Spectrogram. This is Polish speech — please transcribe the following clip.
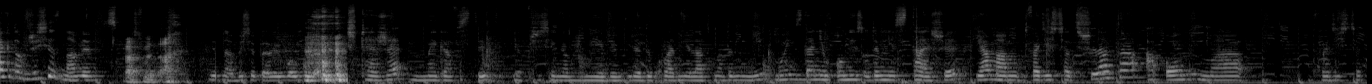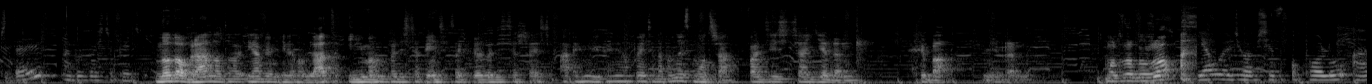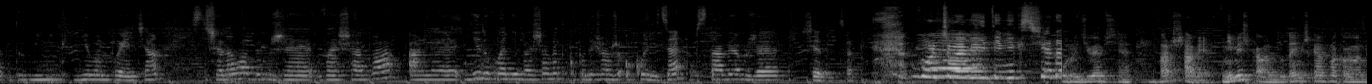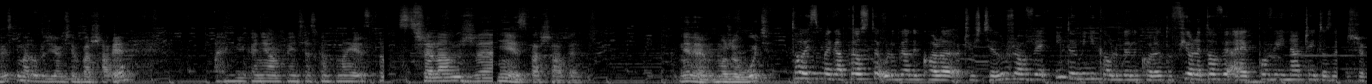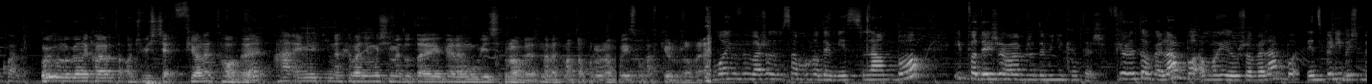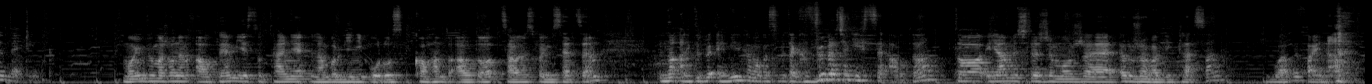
Jak dobrze się znamy. Sprawdźmy to. Nie znamy się prawie w ogóle. Szczerze, mega wstyd. Ja przysięgam, że nie wiem, ile dokładnie lat ma Dominik. Moim zdaniem on jest ode mnie starszy. Ja mam 23 lata, a on ma 24 albo 25. No dobra, no to ja wiem ile mam lat i mam 25, za chwilę 26, a Emilka nie mam pojęcia, na pewno jest młodsza. 21 chyba, nie wiem. Może za dużo? Ja urodziłam się w Opolu, a Dominik nie mam pojęcia. Strzelałabym, że Warszawa, ale nie dokładnie Warszawa, tylko podejrzewam, że okolice. Obstawiam, że Siedlce. Włączyłem jej Team X7. Urodziłem się w Warszawie. Nie mieszkałem tutaj, mieszkałem w Makowie Mazowieckim, ale urodziłem się w Warszawie. A Emilka nie mam pojęcia skąd ona jest. Strzelam, że nie jest z Warszawy. Nie wiem, może Łódź? To jest mega proste, ulubiony kolor oczywiście różowy i Dominika ulubiony kolor to fioletowy, a jak powie inaczej, to znaczy, że kłamie. Mój ulubiony kolor to oczywiście fioletowy, a Emilki no chyba nie musimy tutaj wiele mówić różowy. Nawet ma top różowy i słuchawki różowe. Moim wymarzonym samochodem jest Lambo i podejrzewam, że Dominika też. Fioletowe Lambo, a moje różowe Lambo, więc bylibyśmy matching. Moim wymarzonym autem jest totalnie Lamborghini Urus. Kocham to auto całym swoim sercem. No a gdyby Emilka mogła sobie tak wybrać jakie chce auto, to ja myślę, że może różowa G-klasa byłaby fajna.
